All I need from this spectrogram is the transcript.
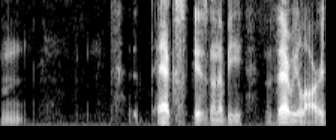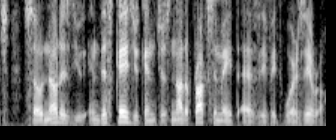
mm, x is going to be very large. So notice you in this case you can just not approximate as if it were zero.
